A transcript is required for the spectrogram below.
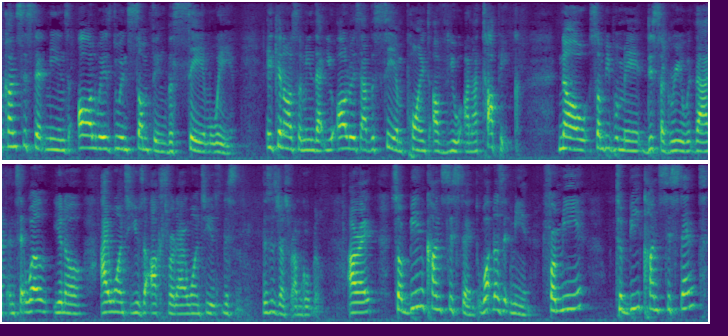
consistent means always doing something the same way. It can also mean that you always have the same point of view on a topic. Now, some people may disagree with that and say, well, you know, I want to use the Oxford, I want to use this. This is just from Google. All right. So being consistent, what does it mean? For me, to be consistent,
